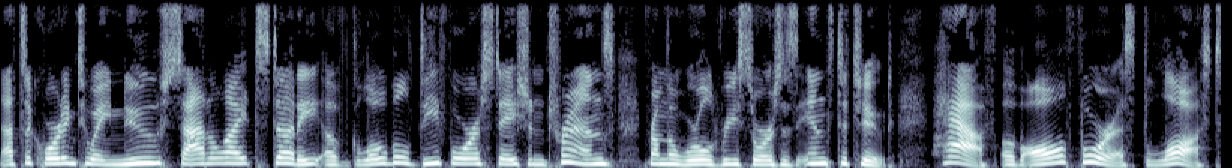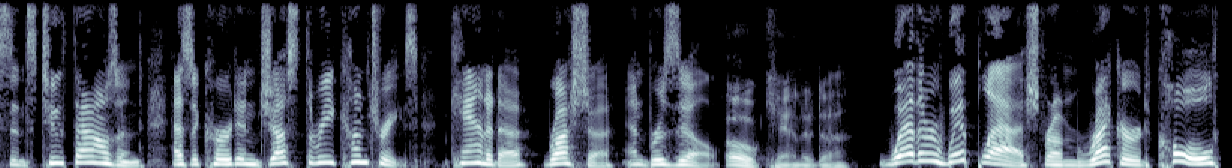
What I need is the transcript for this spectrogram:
That's according to a new satellite study of global deforestation trends from the World Resources Institute. Half of all forest lost since 2000 has occurred in just three countries Canada, Russia, and Brazil. Oh, Canada. Weather whiplash from record cold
